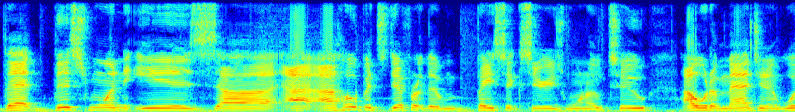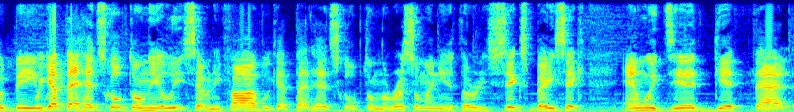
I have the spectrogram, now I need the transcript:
that this one is, uh, I, I, hope it's different than Basic Series 102. I would imagine it would be. We got that head sculpt on the Elite 75. We got that head sculpt on the WrestleMania 36 Basic. And we did get that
